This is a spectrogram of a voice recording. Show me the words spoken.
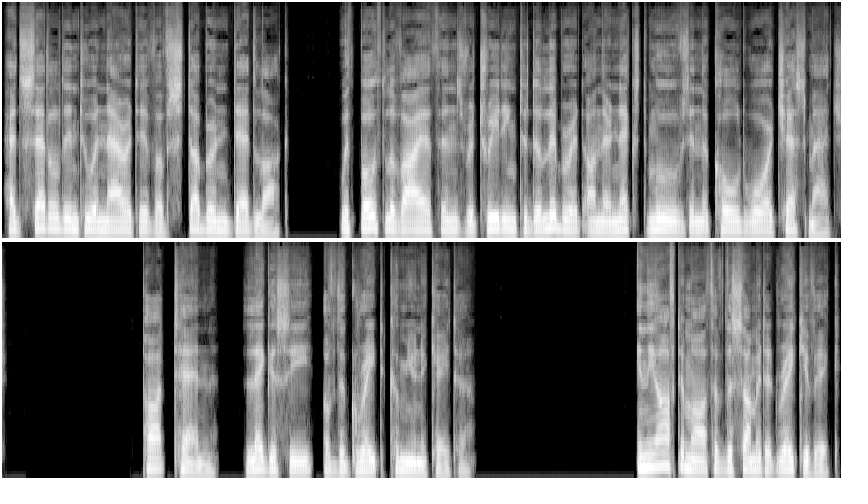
had settled into a narrative of stubborn deadlock, with both Leviathans retreating to deliberate on their next moves in the Cold War chess match. Part 10 Legacy of the Great Communicator. In the aftermath of the summit at Reykjavik,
